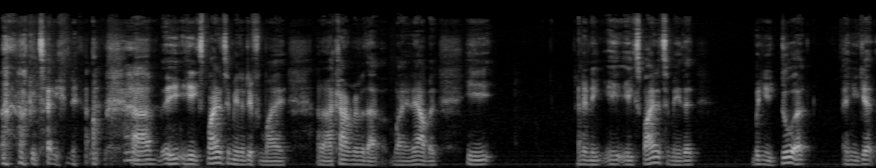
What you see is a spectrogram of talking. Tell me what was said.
I can tell you now. Um, he, he explained it to me in a different way, and I can't remember that way now. But he and then he, he explained it to me that when you do it and you get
